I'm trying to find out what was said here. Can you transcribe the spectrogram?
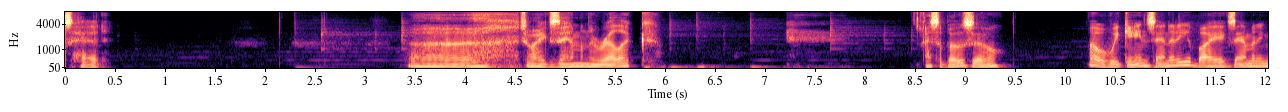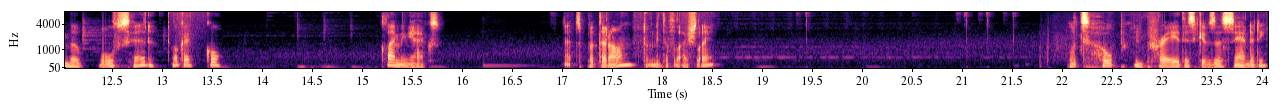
Wolf's head. Uh, do I examine the relic? I suppose so. Oh, we gain sanity by examining the wolf's head? Okay, cool. Climbing axe. Let's put that on. Don't need the flashlight. Let's hope and pray this gives us sanity.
